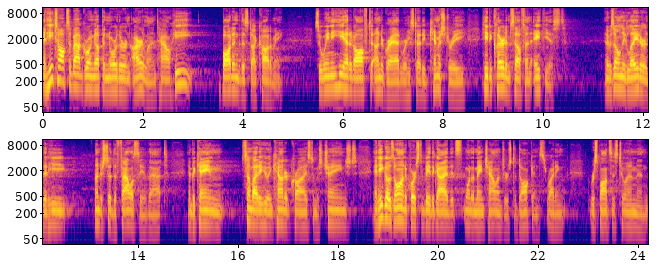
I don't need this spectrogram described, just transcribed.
And he talks about growing up in Northern Ireland, how he bought into this dichotomy. So when he headed off to undergrad, where he studied chemistry, he declared himself an atheist. And it was only later that he understood the fallacy of that and became somebody who encountered Christ and was changed and he goes on, of course, to be the guy that's one of the main challengers to Dawkins, writing responses to him and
